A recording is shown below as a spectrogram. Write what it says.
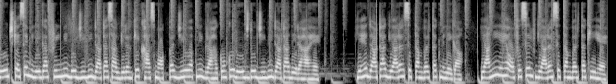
रोज कैसे मिलेगा फ्री में दो जीबी डाटा सालगिरह के खास मौके पर जियो अपने ग्राहकों को रोज दो जीबी डाटा दे रहा है। यह डाटा 11 सितंबर तक मिलेगा, यानी यह ऑफ़र सिर्फ़ 11 सितंबर तक ही है।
